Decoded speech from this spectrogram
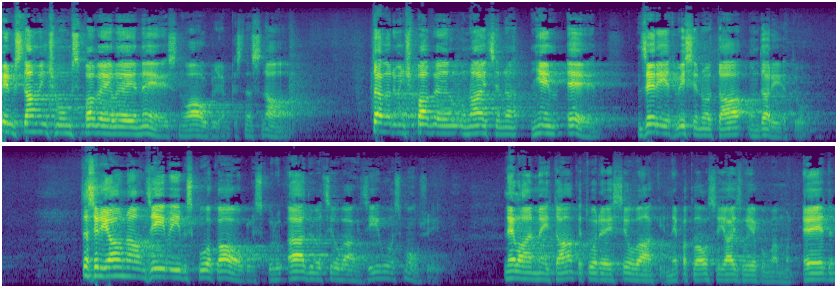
Pirms tam viņš mums pavēlēja nēst no augļiem, kas nes nāvi. Tagad viņš pavēl un aicina ņemt ēd, dzeriet visi no tā un dariet to. Tas ir jaunā un dzīvības koka auglis, kuru ēdot cilvēki dzīvos mūžīgi. Nelaimēja tā, ka toreiz cilvēki nepaklausīja aizliegumam un ēda,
